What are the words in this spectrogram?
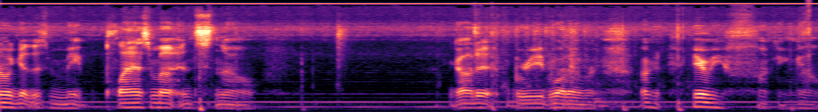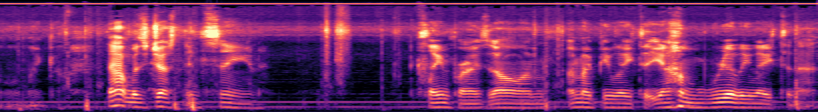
How do I get this mate? Plasma and snow. Got it. Breed, whatever. Okay, here we fucking go. Oh my god. That was just insane. Claim prize. Oh, I'm I might be late to yeah, I'm really late to that.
